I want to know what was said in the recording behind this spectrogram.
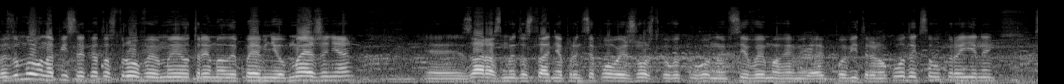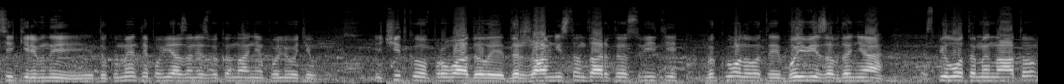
Безумовно, після катастрофи ми отримали певні обмеження. Е, Зараз ми достатньо принципово і жорстко виконуємо всі вимоги повітряного кодексу України, всі керівні документи пов'язані з виконанням польотів. І чітко впровадили державні стандарти освіті, виконувати бойові завдання з пілотами НАТО,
